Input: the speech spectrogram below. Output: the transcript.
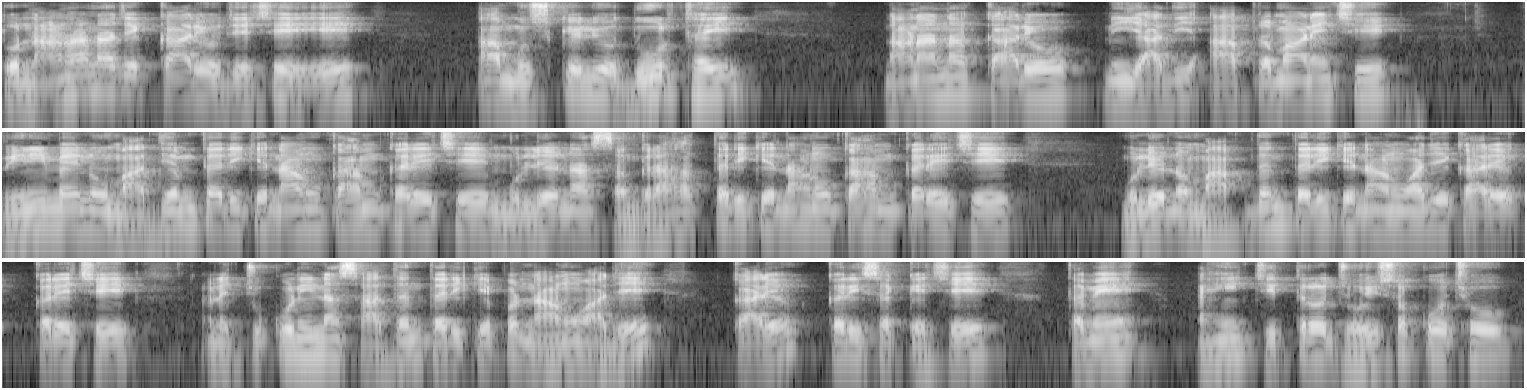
તો નાણાંના જે કાર્યો જે છે એ આ મુશ્કેલીઓ દૂર થઈ. નાણાંના કાર્યોની યાદી આ પ્રમાણે છે. વિનિમયનું માધ્યમ તરીકે નાણું કામ કરે છે, મૂલ્યના સંગ્રાહક તરીકે નાણું કામ કરે છે, મૂલ્યનો માપદંડ તરીકે નાણું આજે કાર્ય કરે છે. અને ચૂકવણીના સાધન તરીકે પણ નાણું આજે કાર્ય કરી શકે છે. તમે અહીં ચિત્ર જોઈ શકો છો.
